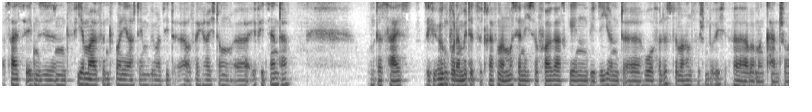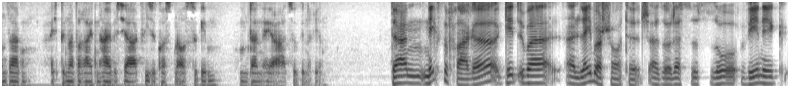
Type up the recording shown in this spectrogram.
Das heißt eben, sie sind viermal, fünfmal, je nachdem, wie man sieht, äh, aus welcher Richtung äh, effizienter. Und das heißt, sich irgendwo in der Mitte zu treffen, man muss ja nicht so Vollgas gehen wie die und äh, hohe Verluste machen zwischendurch, äh, aber man kann schon sagen, ich bin mal bereit, ein halbes Jahr Akquisekosten auszugeben, um dann ARA zu generieren. Dann nächste Frage geht über äh, Labor Shortage, also dass es so wenig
